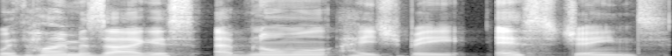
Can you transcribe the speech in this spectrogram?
With homozygous abnormal HBS genes,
